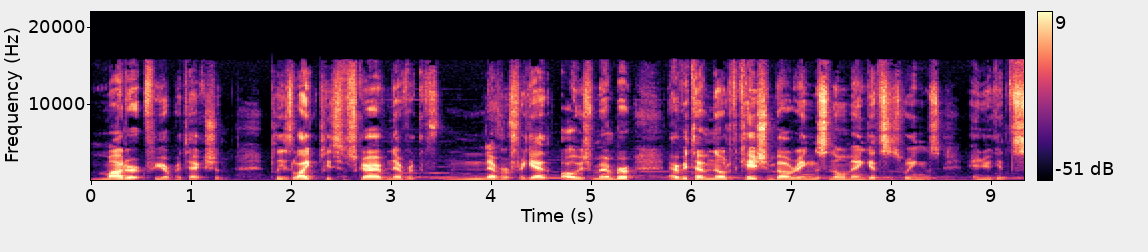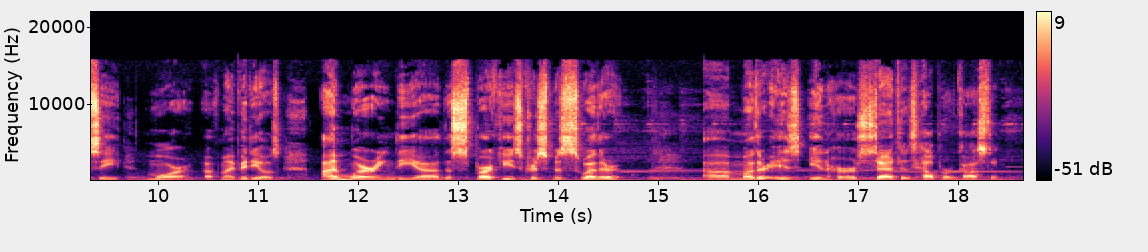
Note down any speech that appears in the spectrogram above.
moderate for your protection. Please like, please subscribe, never never forget. Always remember, every time the notification bell rings, no man gets his wings, and you get to see more of my videos. I'm wearing the uh, the Sparky's Christmas sweater. Uh, Mother is in her Santa's helper costume.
